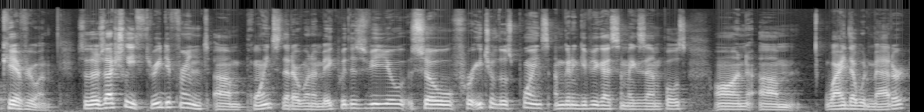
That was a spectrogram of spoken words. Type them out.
Okay everyone, so there's actually three different um, points that I want to make with this video. So for each of those points, I'm going to give you guys some examples on um, why that would matter.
